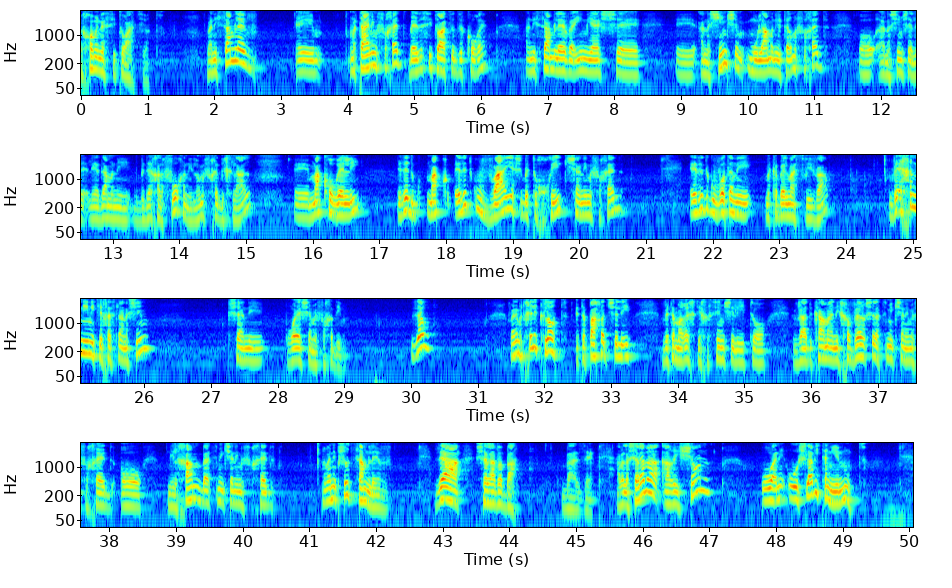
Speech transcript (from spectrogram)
בכל מיני סיטואציות. ואני שם לב אה, מתי אני מפחד, באיזה סיטואציות זה קורה. אני שם לב האם יש אה, אה, אנשים שמולם אני יותר מפחד, או אנשים שלידם אני בדרך כלל הפוך, אני לא מפחד בכלל. אה, מה קורה לי? איזה, מה, איזה תגובה יש בתוכי כשאני מפחד? איזה תגובות אני מקבל מהסביבה? ואיך אני מתייחס לאנשים כשאני רואה שהם מפחדים. זהו. ואני מתחיל לקלוט את הפחד שלי ואת המערכת יחסים שלי איתו, ועד כמה אני חבר של עצמי כשאני מפחד, או נלחם בעצמי כשאני מפחד. ואני פשוט שם לב. זה השלב הבא בזה. אבל השלב הראשון הוא, אני, הוא שלב התעניינות.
